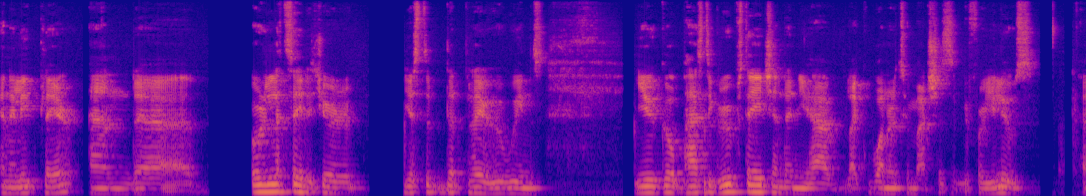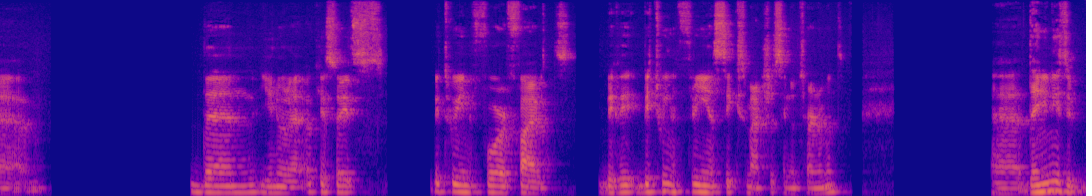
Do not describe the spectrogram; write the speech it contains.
an elite player and uh, or let's say that you're just the, the player who wins you go past the group stage and then you have like one or two matches before you lose. Um, then you know that okay, so it's between four or five, between three and six matches in a tournament. Uh, then you need to,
